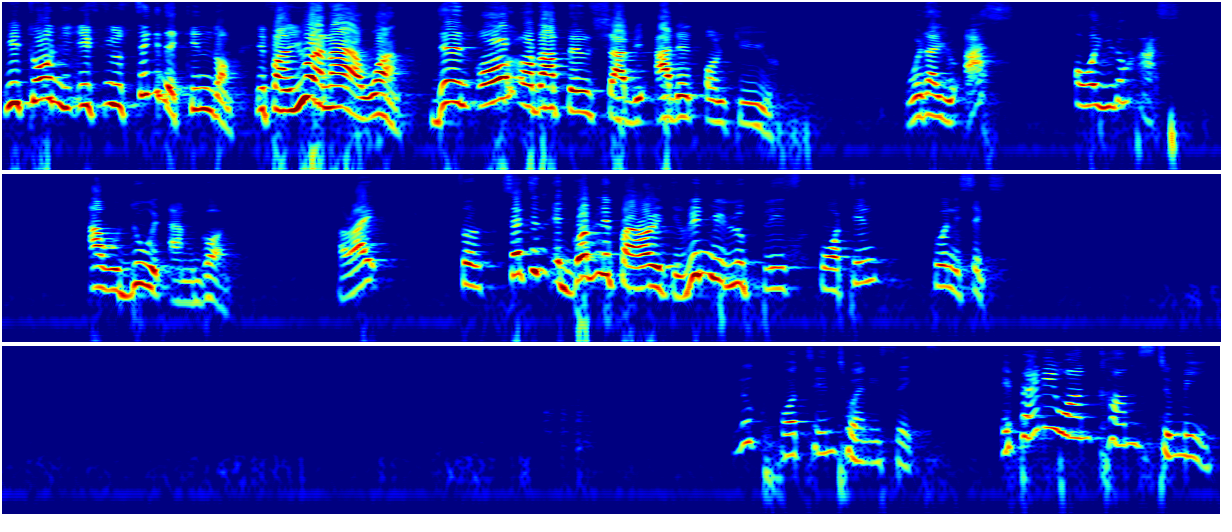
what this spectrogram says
He told you, if you seek the kingdom, if you and I are one, then all other things shall be added unto you. Whether you ask or you don't ask. I will do it, I'm God. All right? So, setting a godly priority. Read me Luke, please, 14 26. Luke 14 26. If anyone comes to me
